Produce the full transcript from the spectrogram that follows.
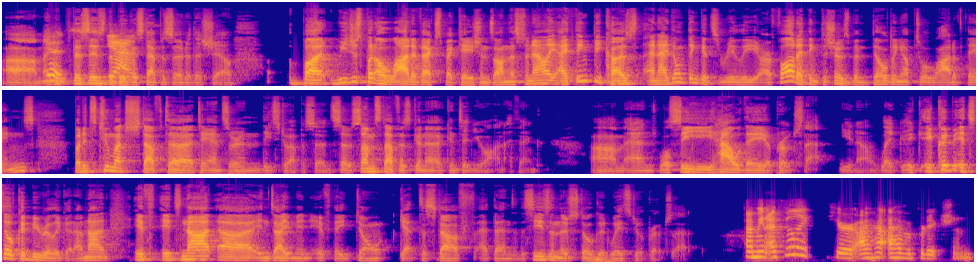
Um, I think this is the Yes. biggest episode of the show. But we just put a lot of expectations on this finale. I think because, and I don't think it's really our fault. I think the show's been building up to a lot of things, but it's too much stuff to, to answer in these two episodes. So some stuff is going to continue on, I think. Um, and we'll see how they approach that. You know, like it, it could, it still could be really good. I'm not, if it's not, uh, indictment, if they don't get to stuff at the end of the season, there's still good ways to approach that. I mean, I feel like here I, ha- I have a prediction.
